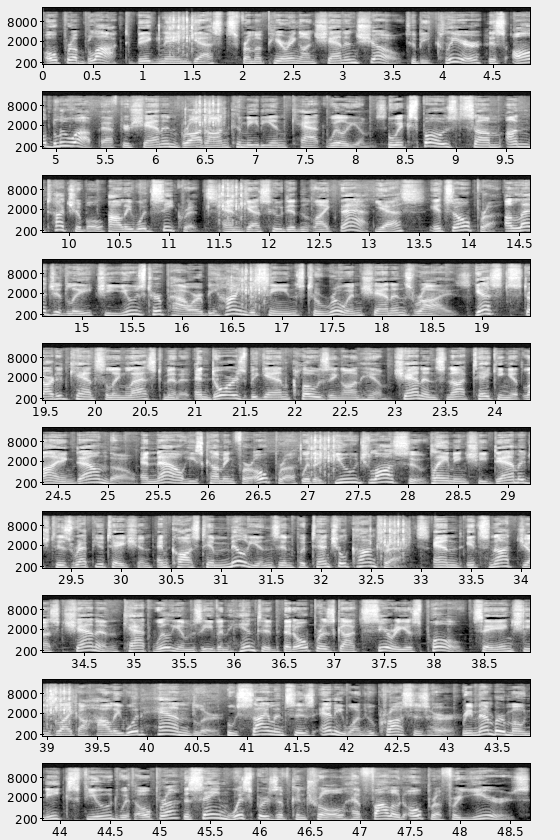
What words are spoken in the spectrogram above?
Oprah blocked big-name guests from appearing on Shannon's show. To be clear, this all blew up after Shannon brought on comedian Katt Williams, who exposed some untouchable Hollywood secrets. And guess who didn't like that? Yes, it's Oprah. Allegedly, she used her power behind the scenes to ruin Shannon's rise. Guests started canceling last minute, and doors began closing on him. Shannon's not taking it lying down, though, and now he's coming for Oprah with a huge lawsuit, claiming she damaged his reputation and cost him millions in potential contracts. And it's not just Shannon. Katt Williams even hinted that Oprah's got serious pull, saying she's like a Hollywood handler who silences anyone who crosses her. Remember Mo'Nique's feud with Oprah? The same whispers of control have followed Oprah for years.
